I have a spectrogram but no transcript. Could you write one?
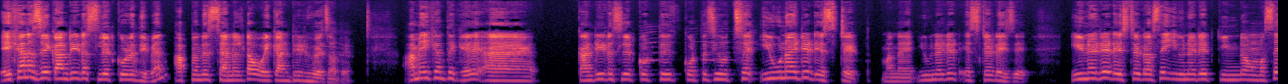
এখানে যে কান্ট্রিটা সিলেক্ট করে দিবেন, আপনাদের চ্যানেলটা ওই কান্ট্রির হয়ে যাবে। আমি এখান থেকে কান্ট্রিটা সিলেক্ট করতে, করতেছি হচ্ছে ইউনাইটেড স্টেট মানে ইউনাইটেড স্টেট এই যে ইউনাইটেড স্টেট আছে ইউনাইটেড কিংডম আছে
